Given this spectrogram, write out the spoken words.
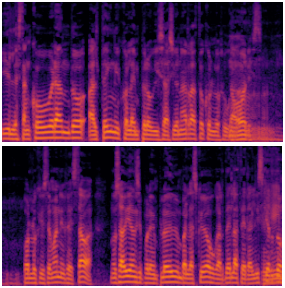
Y le están cobrando al técnico la improvisación a rato con los jugadores. No, no, no. Por lo que usted manifestaba. No sabían si, por ejemplo, Edwin Velasco iba a jugar de lateral izquierdo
